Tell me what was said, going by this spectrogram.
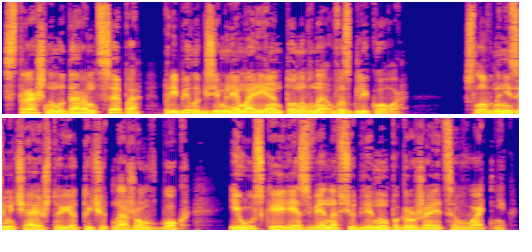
страшным ударом цепа прибила к земле Мария Антоновна Возглякова. Словно не замечая, что ее тычут ножом в бок, и узкое лезвие на всю длину погружается в ватник.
